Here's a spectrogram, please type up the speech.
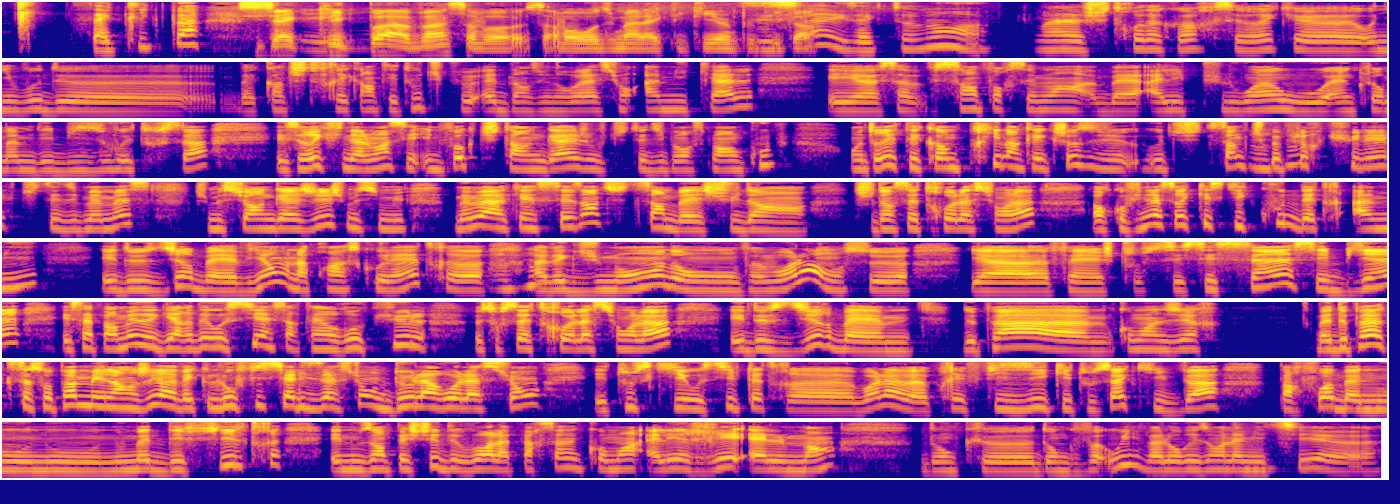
ça clique pas. Si ça clique pas avant, ça va, ça va avoir du mal à cliquer un peu c'est plus tard. ça exactement Ouais, je suis trop d'accord. C'est vrai que au niveau de bah, quand tu te fréquentes et tout, tu peux être dans une relation amicale et euh, ça, sans forcément bah, aller plus loin ou inclure même des bisous et tout ça. Et c'est vrai que finalement, c'est une fois que tu t'engages ou tu te dis bon, on se met en couple, on dirait que tu es comme pris dans quelque chose où tu te sens que tu peux Mhm. plus reculer. Tu t'es dit, même je me suis engagée, je me suis mis, même à 15-16 ans, tu te sens, ben, je suis dans, je suis dans cette relation-là. Alors qu'au final, c'est vrai qu'est-ce qui coûte d'être ami et de se dire, ben, viens, on apprend à se connaître euh, Mhm. avec du monde, on, enfin voilà, on se, il y a, enfin, je trouve c'est c'est sain, c'est bien, et ça permet de garder aussi un certain recul sur cette relation-là et de se dire, ben, de pas, euh, comment dire, ben, de pas que ça soit pas mélangé avec l'officialisation de la relation et tout ce qui est aussi peut-être, euh, voilà, après physique et tout ça qui va parfois ben, Mhm. nous, nous, nous mettre des filtres et nous empêcher de voir la personne comment elle est réellement. Donc, euh, donc oui, valorisons l'amitié, euh,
